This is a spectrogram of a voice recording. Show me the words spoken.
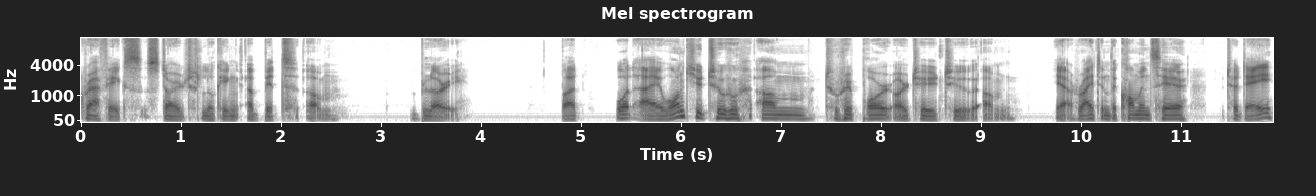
graphics start looking a bit um, blurry. But what I want you to um, to report or to to um, yeah write in the comments here today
